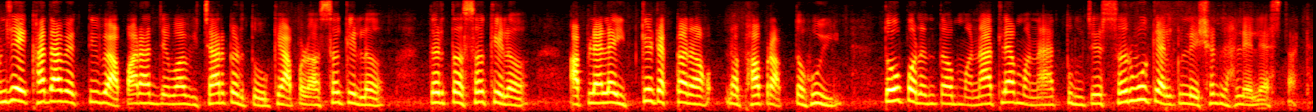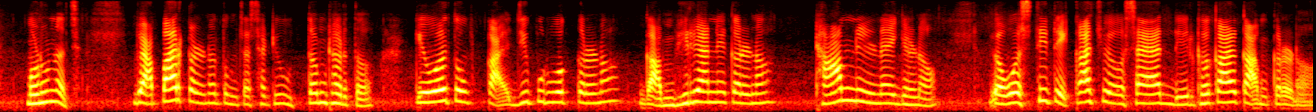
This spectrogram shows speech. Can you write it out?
म्हणजे एखादा व्यक्ती व्यापारात जेव्हा विचार करतो की आपण असं केलं तर तसं केलं आपल्याला इतके टक्का नफा प्राप्त होईल तोपर्यंत मनातल्या मनात तुमचे सर्व कॅल्क्युलेशन झालेले असतात. म्हणूनच व्यापार करणं तुमच्यासाठी उत्तम ठरतं. केवळ तो काळजीपूर्वक करणं गांभीर्याने करणं ठाम निर्णय घेणं व्यवस्थित एकाच व्यवसायात दीर्घकाळ काम करणं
